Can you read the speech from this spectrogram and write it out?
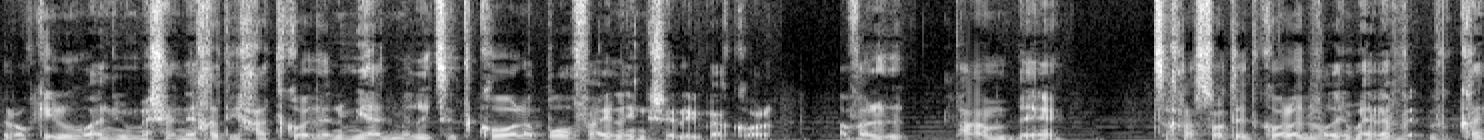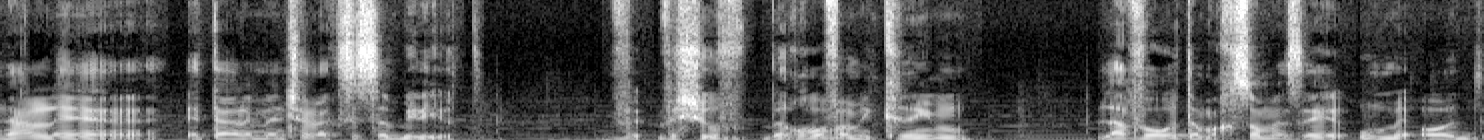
זה לא כאילו אני משנה חתיכת קוד, אני מיד מריץ את כל ה profiling שלי והכל. אבל פעם ב... צריך לעשות את כל הדברים האלה, וכנ"ל אה, את האלמנט של accessibility. ושוב, ברוב המקרים, לעבור את המחסום הזה הוא מאוד,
